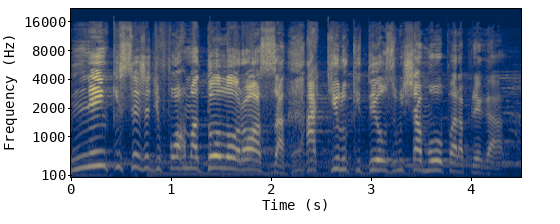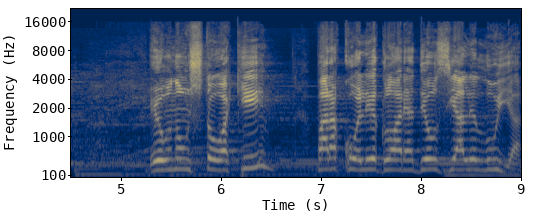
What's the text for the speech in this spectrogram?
nem que seja de forma dolorosa, aquilo que Deus me chamou para pregar. Eu não estou aqui para colher glória a Deus e aleluia.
